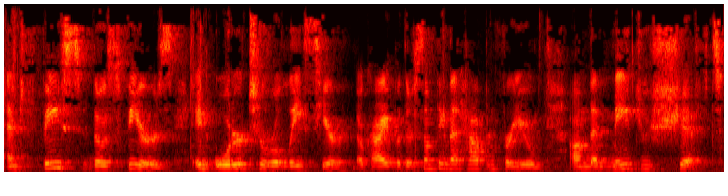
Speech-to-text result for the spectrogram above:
and face those fears in order to release here, okay? But there's something that happened for you um, that made you shift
